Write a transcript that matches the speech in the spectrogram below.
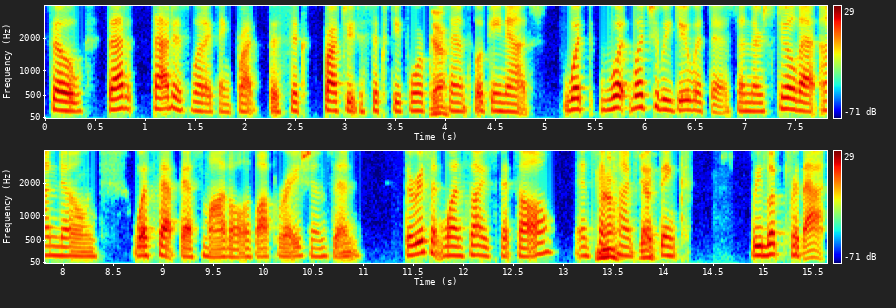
So that that is what i think brought the six brought you to 64% yeah. looking at what what what should we do with this? And there's still that unknown what's that best model of operations? And there isn't one size fits all and sometimes no, yeah. i think we look for that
